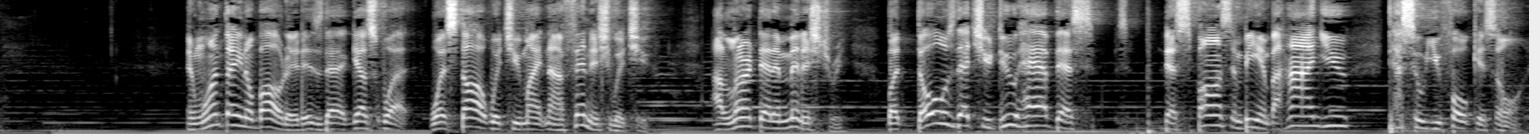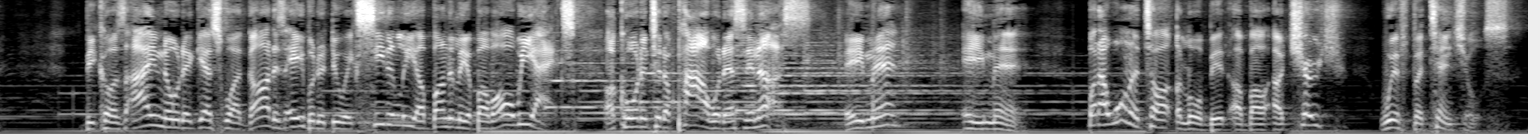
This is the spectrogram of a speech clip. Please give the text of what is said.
And one thing about it is that, guess what? What start with you might not finish with you. I learned that in ministry. But those that you do have that's, that's sponsor being behind you, that's who you focus on. Because I know that guess what? God is able to do exceedingly abundantly above all we ask according to the power that's in us. Amen. Amen. But I want to talk a little bit about a church with potentials.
